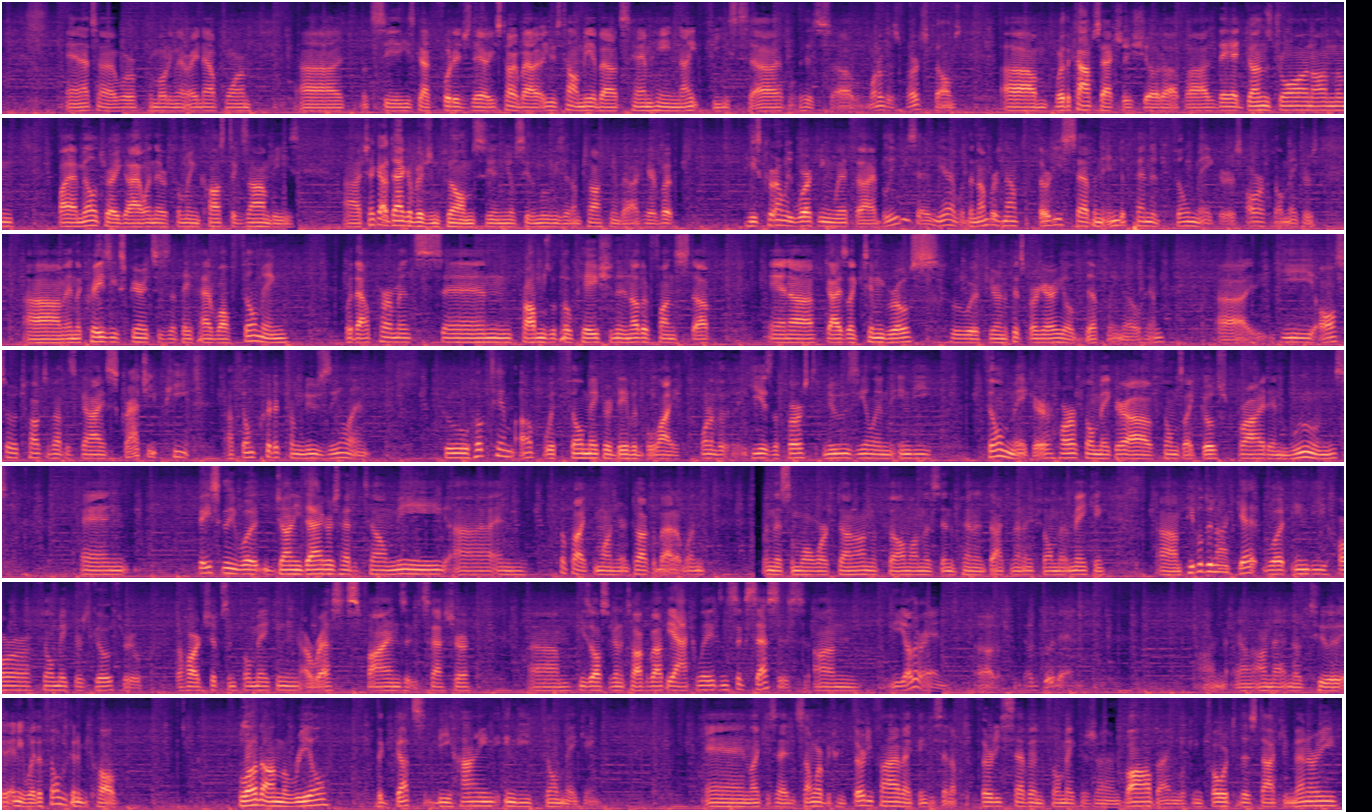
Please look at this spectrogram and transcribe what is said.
And that's how we're promoting that right now for him. Uh, let's see, he's got footage there. He's talking about. He was telling me about Sam Samhain Night Feast, uh, his uh, one of his first films, um, where the cops actually showed up. Uh, they had guns drawn on them by a military guy when they were filming Caustic Zombies. Uh, check out Dagger Vision Films, and you'll see the movies that I'm talking about here. But he's currently working with, uh, I believe he said, yeah, with the numbers now to 37 independent filmmakers, horror filmmakers, um, and the crazy experiences that they've had while filming without permits and problems with location and other fun stuff. And uh, guys like Tim Gross, who, if you're in the Pittsburgh area, you'll definitely know him. Uh, he also talks about this guy, Scratchy Pete, a film critic from New Zealand, who hooked him up with filmmaker David Blyth. One of the he is the first New Zealand indie filmmaker, horror filmmaker of films like Ghost Bride and Wounds. And basically, what Johnny Daggers had to tell me, uh, and he'll probably come on here and talk about it when and there's some more work done on the film, on this independent documentary film they're making. Um, people do not get what indie horror filmmakers go through the hardships in filmmaking, arrests, fines, etc. Um, he's also going to talk about the accolades and successes on the other end, uh, a good end. On, on that note, too. Anyway, the film is going to be called Blood on the Reel The Guts Behind Indie Filmmaking. And like you said, somewhere between 35, I think you said up to 37 filmmakers are involved. I'm looking forward to this documentary,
